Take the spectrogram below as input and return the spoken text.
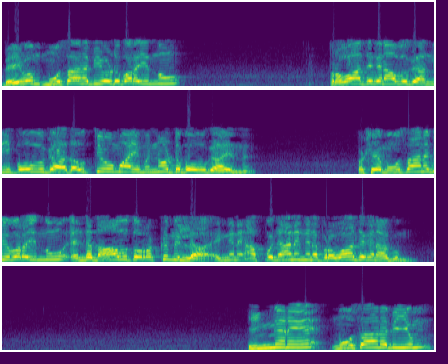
ദൈവം മൂസ നബിയോട് പറയുന്നു പ്രവാചകനാവുക നീ പോവുക ദൗത്യവുമായി മുന്നോട്ട് പോവുക എന്ന്. പക്ഷേ മൂസാ നബി പറയുന്നു എന്റെ നാവ് തുറക്കുന്നില്ല. എങ്ങനെ? അപ്പൊ ഞാൻ എങ്ങനെ പ്രവാചകനാകും? ഇങ്ങനെ മൂസാ നബിയും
